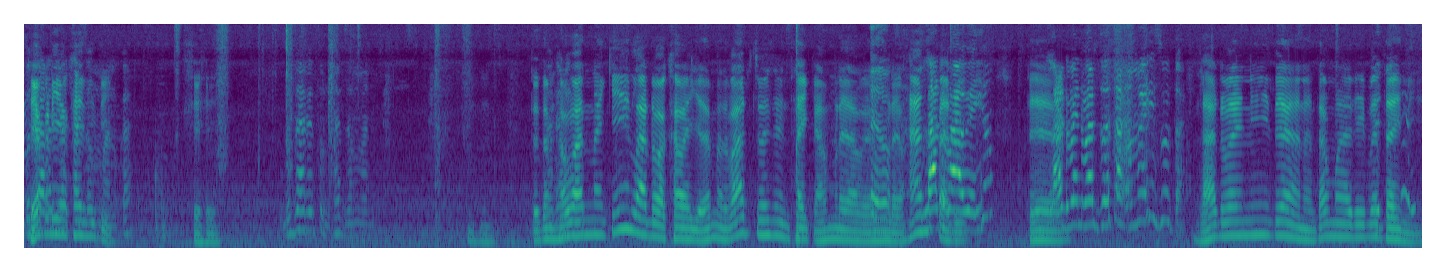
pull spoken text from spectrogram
ઢેકડીએ ખાઈ દીધી. તો તમે સવાર ના ક્યાં લાડવા ખાવાય જાય અમે વાત જોઈ જોઈને થાય કે હમણાં આવે હમણાં હાથ પાડી તે લાડવાયની ત્યાં ને તમારી બધાયની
